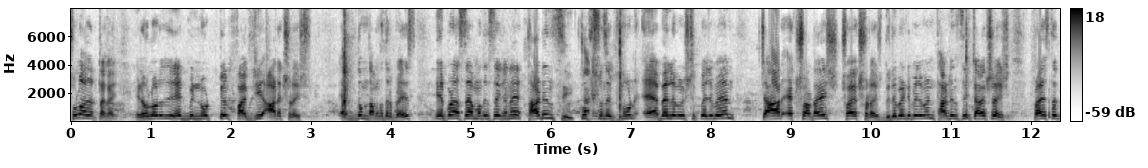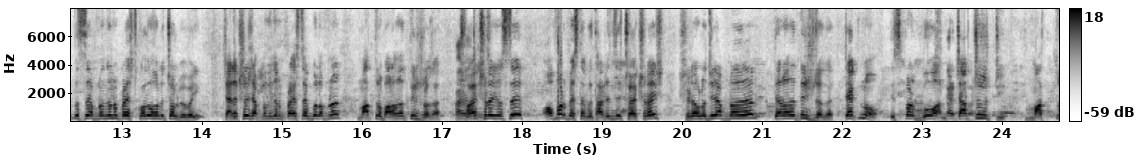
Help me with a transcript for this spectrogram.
ষোলো হাজার টাকায়। এটা হলো Redmi note twelve five G আর একশো একদম দামকাতের প্রাইস এরপর আছে আমাদের কাছে এখানে থার্টিন সি খুব সুন্দর ফোন অ্যাভেলেবল স্টিক পেয়ে যাবেন। চার একশো আঠাইশ ছয় একশো আঠাইশ দুটো ব্যান্ডি পেয়ে যাবেন থার্টিন সি চার একশো আঠাইশ প্রাইস থাকতেছে আপনার জন্য প্রাইস কত হলে চলবে ভাই? চার একশো আঠাইশ আপনাদের জন্য প্রাইস থাকবে আপনার মাত্র বারো হাজার তিনশো টাকা। ছয় একশো আঠাইশ আছে অফার প্রাইস থাকবে থার্টিন সি ছয় একশো আঠাইশ সেটা হলো যে আপনাদের তেরো হাজার তিনশো টাকা। টেকনো স্পার্ক গোয়ান চার চৌষট্টি মাত্র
